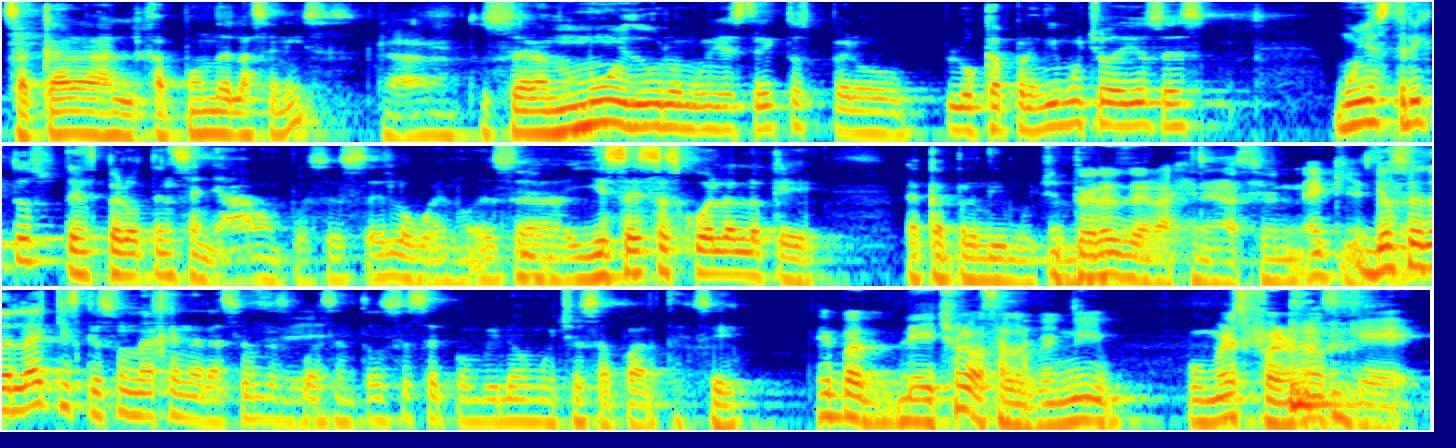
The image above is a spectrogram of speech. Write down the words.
sacar al Japón de las cenizas. Claro. Entonces, eran muy duros, muy estrictos, pero lo que aprendí mucho de ellos es muy estrictos, pero te enseñaban, pues es, es lo bueno. Esa, sí. Y es esa escuela lo que la que aprendí mucho. Y tú eres de la generación X. Yo ¿no? soy de la X, que es una generación después, entonces se combinó mucho esa parte, sí. Sí, pues de hecho, o sea, los baby boomers fueron los que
